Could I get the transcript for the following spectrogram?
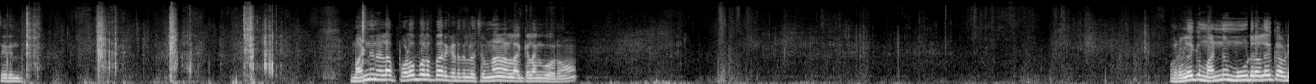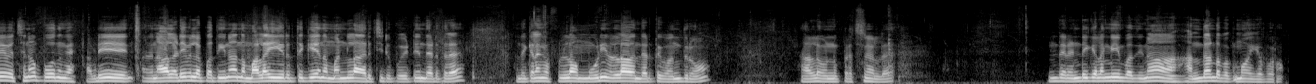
சரி மண் நல்லா பொல பொழப்பாக இருக்கிற இடத்துல வச்சோம்னா நல்லா கிழங்கு வரும். ஓரளவுக்கு மண் மூடுற அளவுக்கு அப்படியே வச்சுனா போதுங்க. அப்படியே அது நாலு பார்த்தீங்கன்னா அந்த மலை ஈரத்துக்கே அந்த மண்ணெலாம் அரிச்சிட்டு போயிட்டு இந்த இடத்துல அந்த கிழங்கு ஃபுல்லாக மூடி நல்லா அந்த இடத்துக்கு வந்துடும் அதனால் ஒன்றும் பிரச்சனை இல்லை. இந்த ரெண்டு கிழங்கையும் பார்த்திங்கன்னா அந்தாண்ட பக்கமாக வைக்க போகிறோம்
